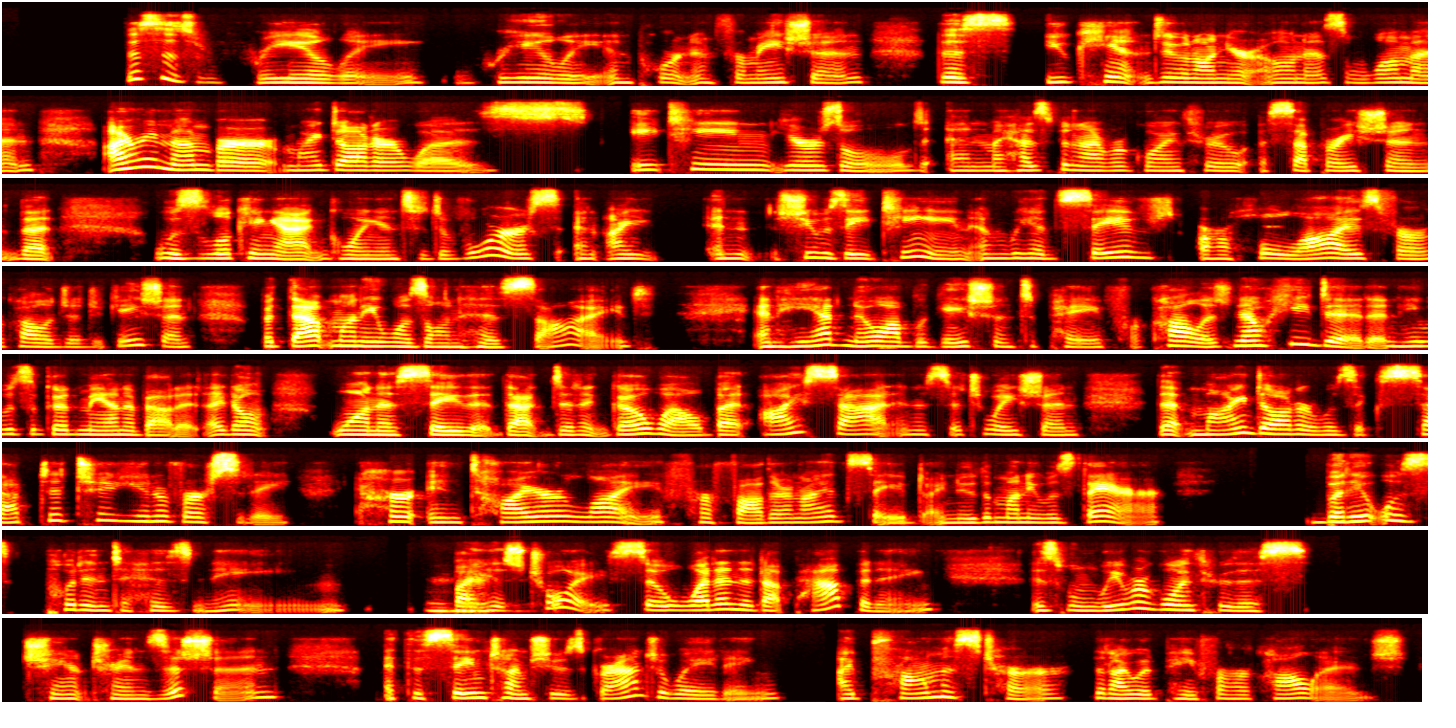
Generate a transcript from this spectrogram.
this is really really important information. This you can't do it on your own as a woman. I remember my daughter was 18 years old and my husband and i were going through a separation that was looking at going into divorce and i and she was 18 and we had saved our whole lives for her college education but that money was on his side and he had no obligation to pay for college. Now he did, and he was a good man about it. I don't want to say that that didn't go well, but I sat in a situation that my daughter was accepted to university her entire life. Her father and I had saved, I knew the money was there, but it was put into his name mm-hmm. by his choice. So what ended up happening is when we were going through this transition, at the same time she was graduating, I promised her that I would pay for her college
